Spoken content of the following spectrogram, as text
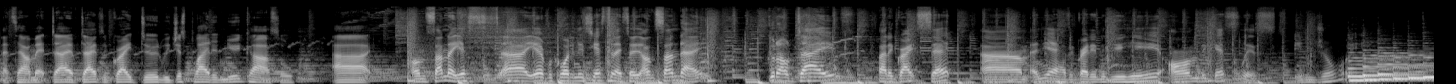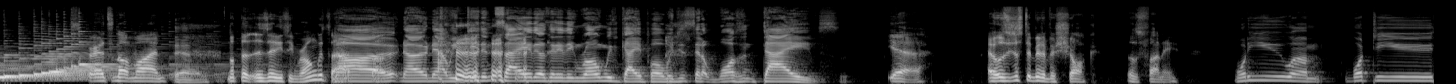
That's how I met Dave. Dave's a great dude. We just played in Newcastle uh, on Sunday. Yes, uh, yeah, recording this yesterday. So on Sunday, good old Dave Had a great set, um, and yeah, has a great interview here on the guest list. Enjoy. It's not mine. Yeah. Not that there's anything wrong with that. No, no. Now we didn't say there was anything wrong with Gay Paul. We just said it wasn't Dave's. Yeah. It was just a bit of a shock. It was funny. What do you um? What do you?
